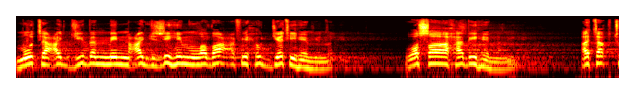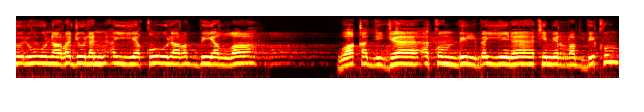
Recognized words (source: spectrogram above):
متعجبا من عجزهم وضعف حجتهم. وصاح بهم. أتقتلون رجلا أن يقول ربي الله؟ وقد جاءكم بالبينات من ربكم.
